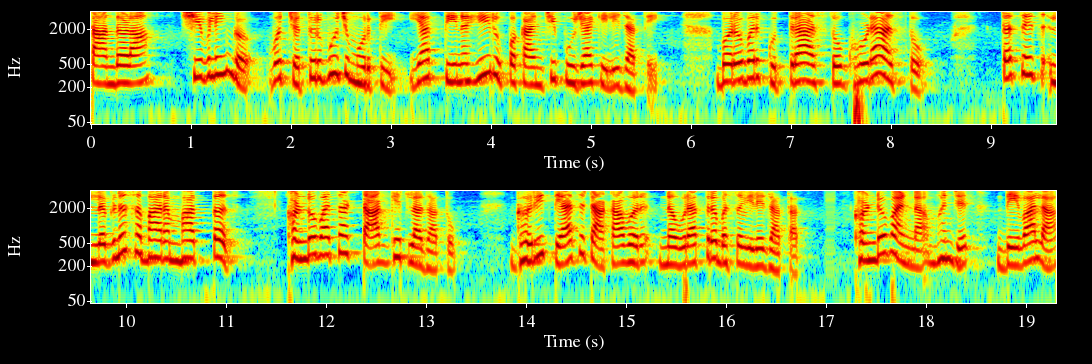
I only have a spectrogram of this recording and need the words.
तांदळा शिवलिंग व चतुर्भुज मूर्ती या तीनही रूपकांची पूजा केली जाते. बरोबर कुत्रा असतो घोडा असतो. तसेच लग्न समारंभातच खंडोबाचा टाक घेतला जातो. घरी त्याच टाकावर नवरात्र बसविले जातात. खंडोबांना म्हणजेच देवाला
